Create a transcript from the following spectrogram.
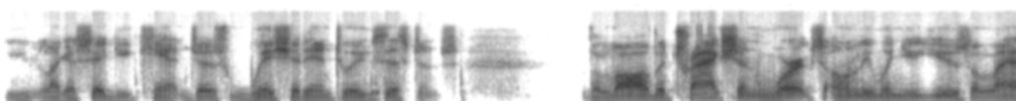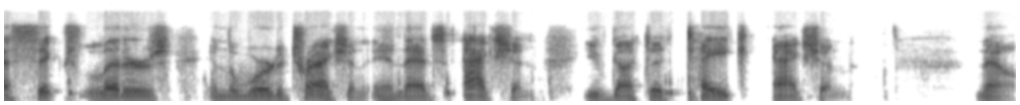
You, like I said, you can't just wish it into existence. The law of attraction works only when you use the last six letters in the word attraction, and that's action. You've got to take action. Now,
